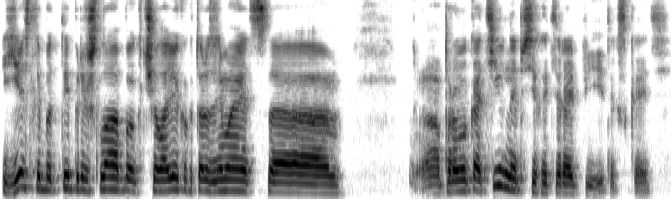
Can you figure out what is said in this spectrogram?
Если бы ты пришла бы к человеку, который занимается э, провокативной психотерапией, так сказать,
